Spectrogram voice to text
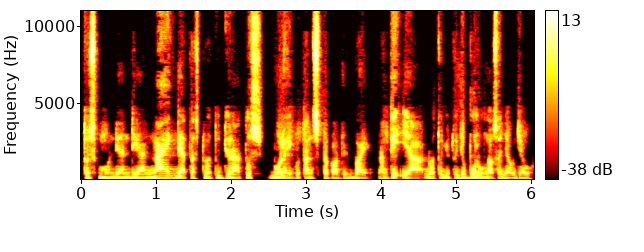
terus kemudian dia naik di atas 2700, boleh ikutan speculative buy. Nanti ya 2770 nggak usah jauh-jauh.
